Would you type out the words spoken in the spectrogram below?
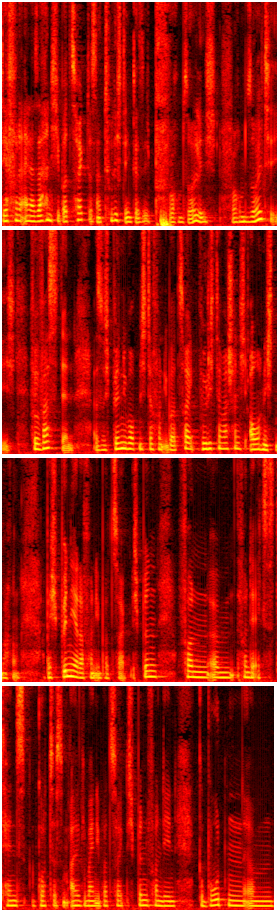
der von einer Sache nicht überzeugt ist, natürlich denkt er sich, pff, warum soll ich? Warum sollte ich? Für was denn? Also ich bin überhaupt nicht davon überzeugt. Würde ich dann wahrscheinlich auch nicht machen. Aber ich bin ja davon überzeugt. Ich bin von, ähm, von der Existenz Gottes im Allgemeinen überzeugt. Ich bin von den Geboten ähm,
